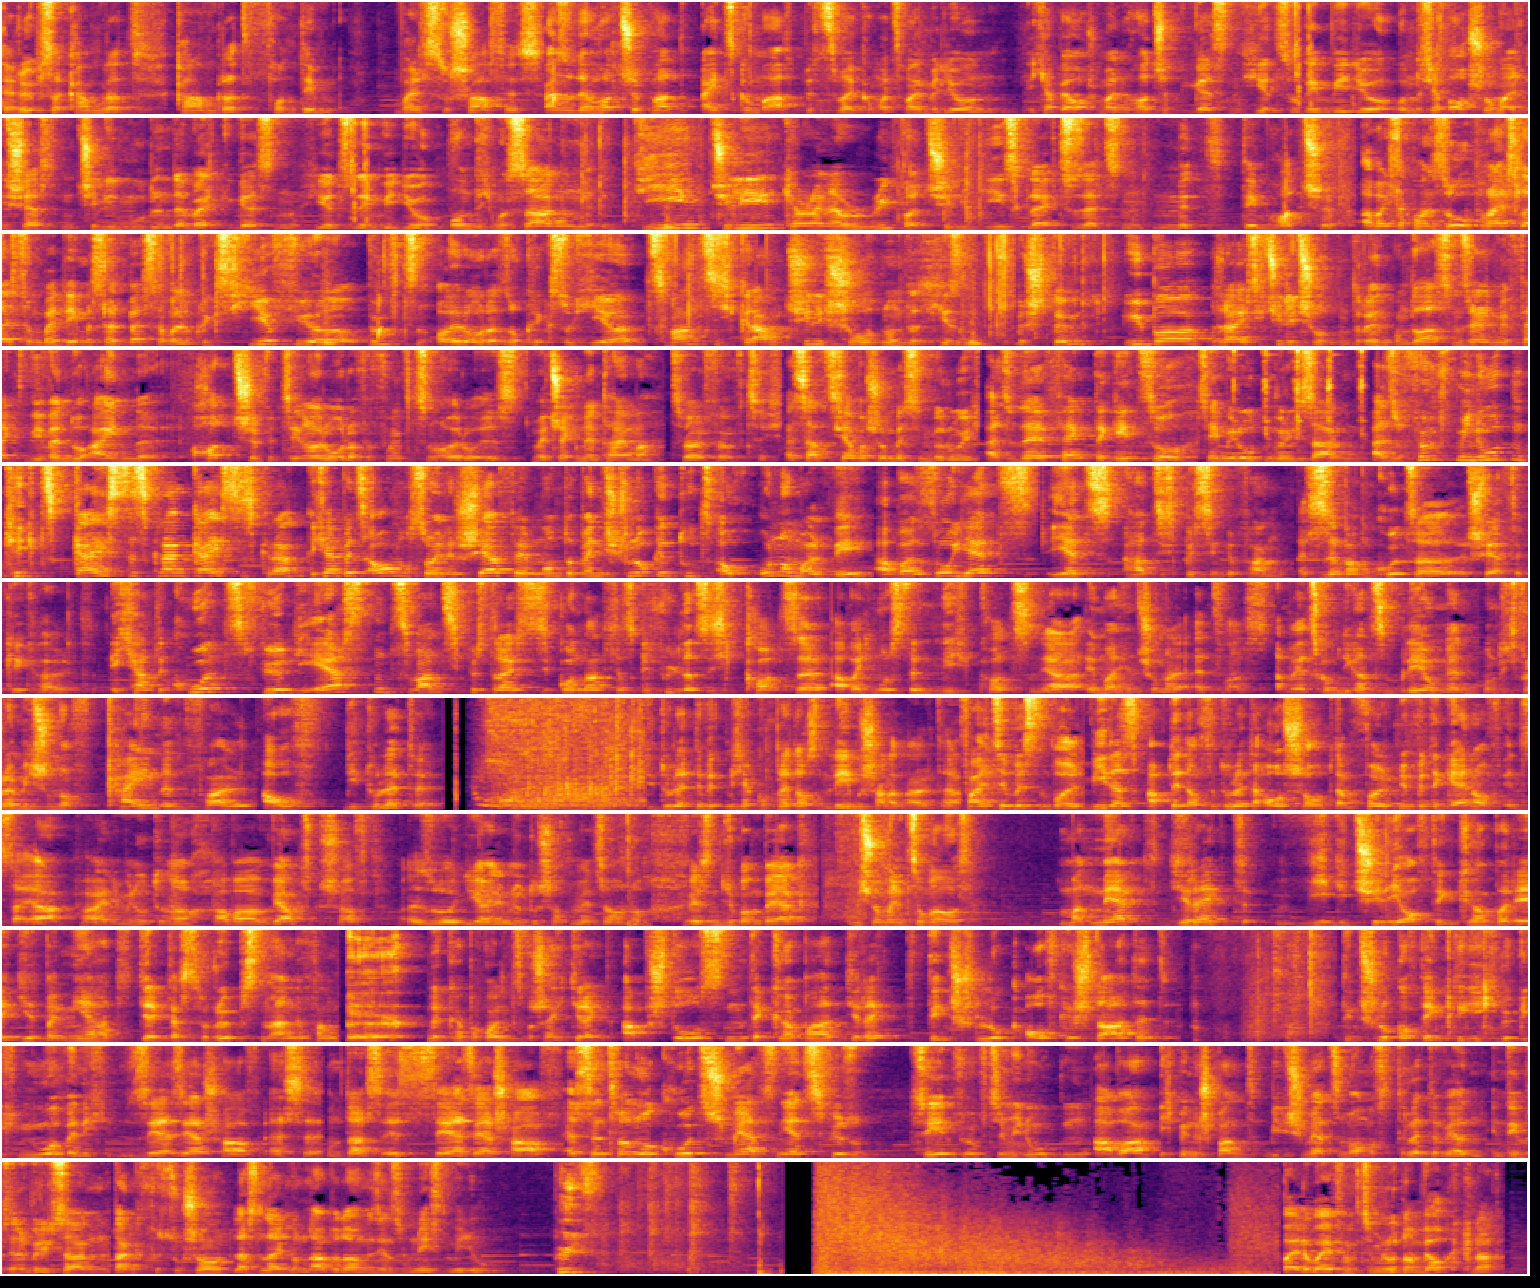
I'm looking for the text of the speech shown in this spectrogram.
Der Rübser kam gerade kam grad von dem weil es so scharf ist. Also der Hot Chip hat 1,8 bis 2,2 Millionen. Ich habe ja auch schon mal einen Hot Chip gegessen, hier zu dem Video. Und ich habe auch schon mal die schärfsten Chili-Nudeln der Welt gegessen, hier zu dem Video. Und ich muss sagen, die Chili, Carolina Reaper Chili, die ist gleichzusetzen mit dem Hot Chip. Aber ich sag mal so, Preis-Leistung bei dem ist halt besser, weil du kriegst hier für 15 Euro oder so, kriegst du hier 20 Gramm Chilischoten und hier sind bestimmt über 30 Chilischoten drin. Und du hast denselben Effekt, wie wenn du einen Hot Chip für 10 Euro oder für 15 Euro isst. Wir checken den Timer. 12,50. Es hat sich aber schon ein bisschen beruhigt. Also der Effekt, der geht so 10 Minuten, würde ich sagen. Also 5 Minuten kickt's geisteskrank, geisteskrank. Ich habe jetzt auch noch so eine Schärfe im Mund und wenn ich schlucke, tut's auch unnormal weh. Aber so jetzt, jetzt hat sich's ein bisschen gefangen. Es ist einfach ein kurzer Schärfekick halt. Ich hatte kurz für die ersten 20 bis 30 Sekunden hatte ich das Gefühl, dass ich kotze, aber ich musste nicht kotzen. Ja, immerhin schon mal etwas. Aber jetzt kommen die ganzen Blähungen und ich freue mich schon auf keinen Fall auf die Toilette. Die Toilette wird mich ja komplett aus dem Leben schallern, Alter. Falls ihr wissen wollt, wie das Update auf der Toilette ausschaut, dann folgt mir bitte gerne auf Insta, ja? Eine Minute noch, aber wir haben es geschafft. Also die eine Minute schaffen wir jetzt auch noch. Wir sind über dem Berg. Wie schaut meine Zunge aus? Man merkt direkt, wie die Chili auf den Körper reagiert. Bei mir hat direkt das Rübsen angefangen. Der Körper wollte es wahrscheinlich direkt abstoßen. Der Körper hat direkt den Schluck aufgestartet den Schluck auf den kriege ich wirklich nur, wenn ich sehr, sehr scharf esse. Und das ist sehr, sehr scharf. Es sind zwar nur kurze Schmerzen jetzt für so 10, 15 Minuten. Aber ich bin gespannt, wie die Schmerzen morgen auf der Toilette werden. In dem Sinne würde ich sagen, danke fürs Zuschauen. Lasst ein Like und ein Abo da und wir sehen uns im nächsten Video. Peace! By the way, 15 Minuten haben wir auch geknackt.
